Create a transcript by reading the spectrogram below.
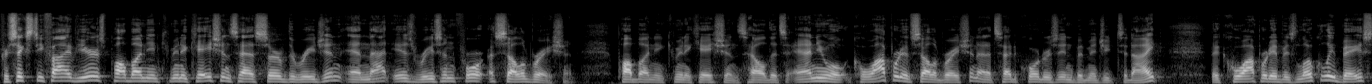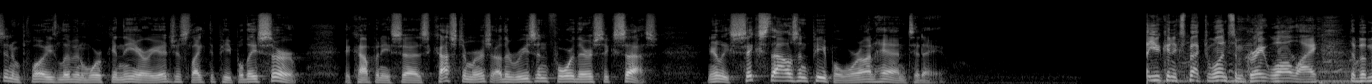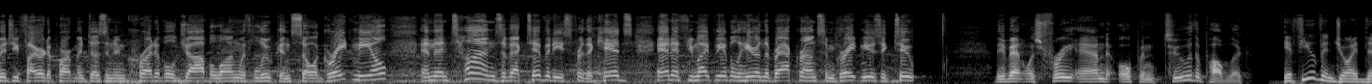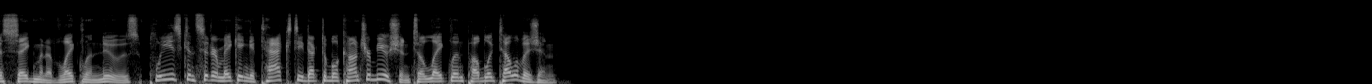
For 65 years, Paul Bunyan Communications has served the region, and that is reason for a celebration. Paul Bunyan Communications held its annual cooperative celebration at its headquarters in Bemidji tonight. The cooperative is locally based and employees live and work in the area just like the people they serve. The company says customers are the reason for their success. Nearly 6,000 people were on hand today. You can expect one, some great walleye. The Bemidji Fire Department does an incredible job along with Lucan. So a great meal and then tons of activities for the kids. And if you might be able to hear in the background, some great music too. The event was free and open to the public. If you've enjoyed this segment of Lakeland News, please consider making a tax-deductible contribution to Lakeland Public Television.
